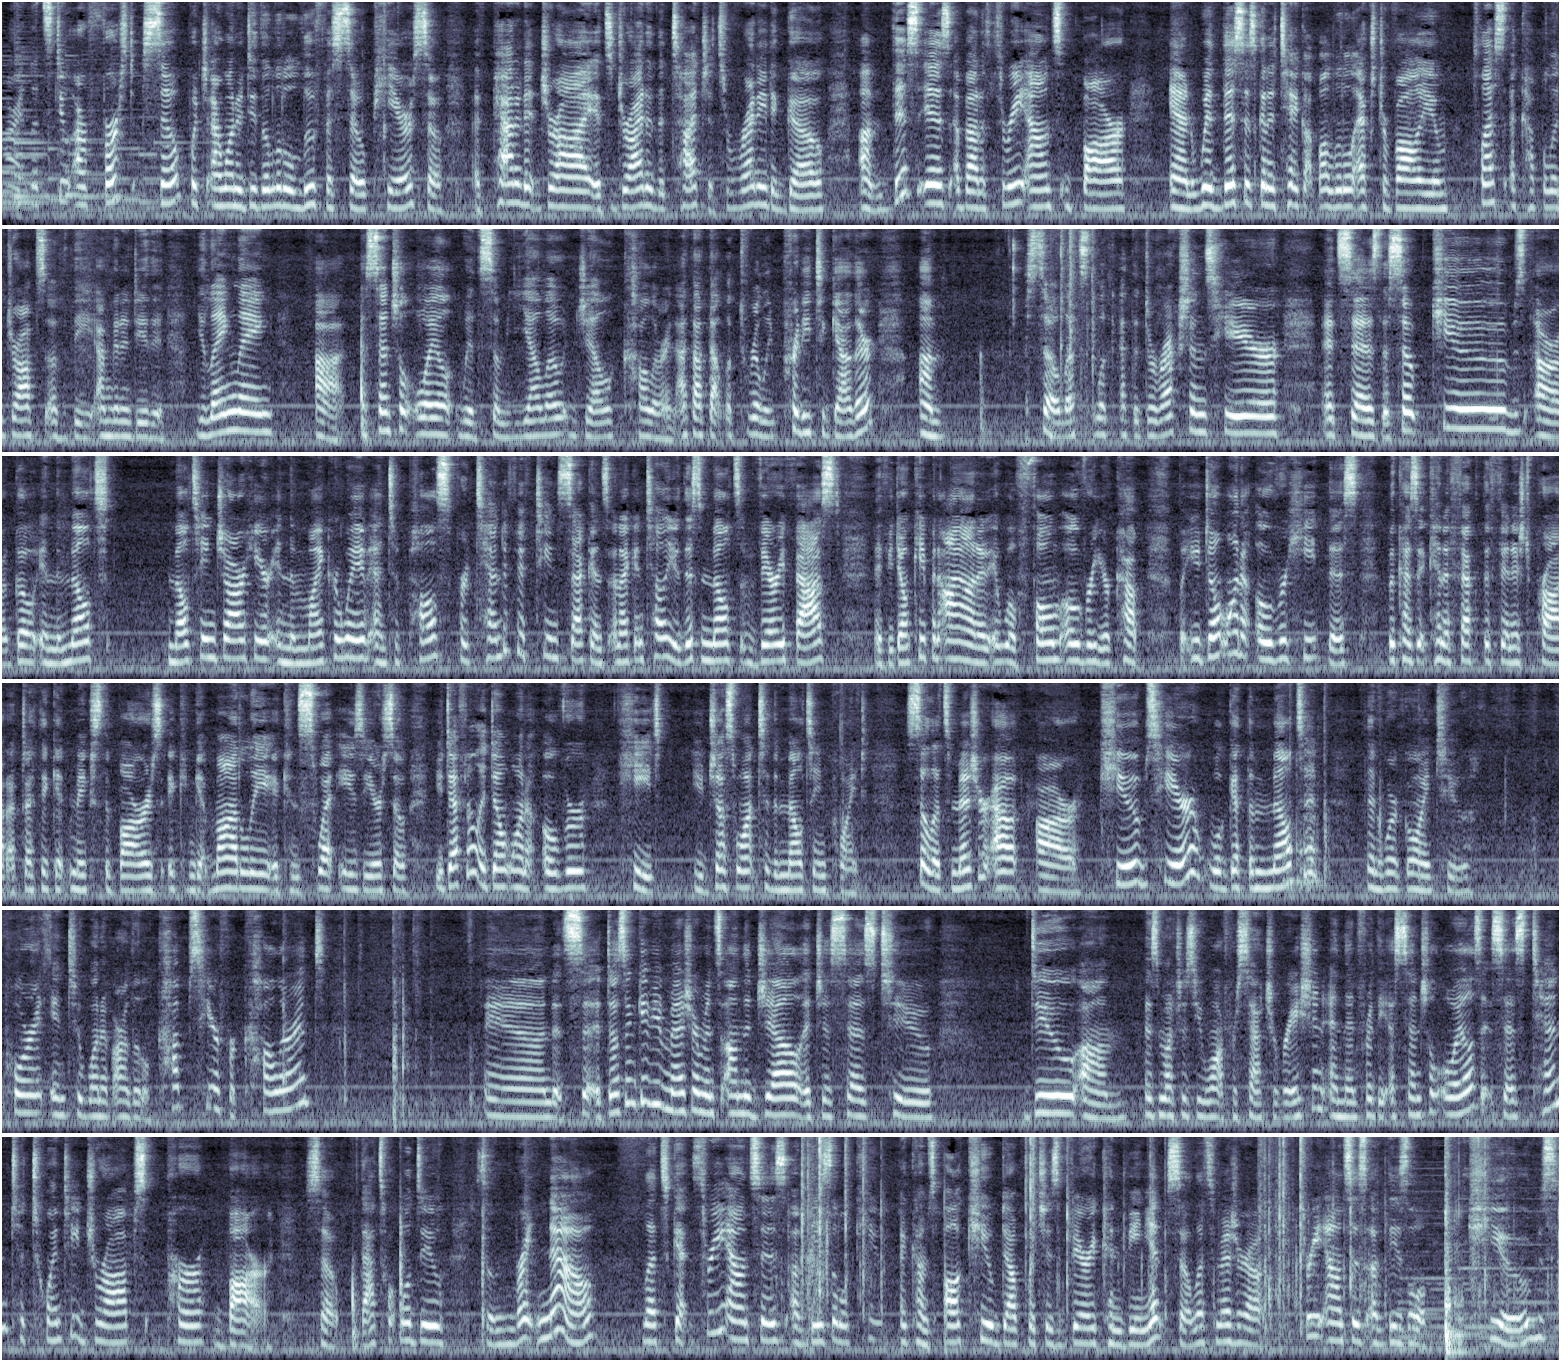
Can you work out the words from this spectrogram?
All right, Let's do our first soap, which I want to do the little loofah soap here. So I've patted it dry. It's dry to the touch. It's ready to go. Um, this is about a three ounce bar. And with this is going to take up a little extra volume plus a couple of drops of the, I'm going to do the Ylang Ylang uh, essential oil with some yellow gel colorant. I thought that looked really pretty together. Um, so let's look at the directions here. It says the soap cubes are go in the melt melting jar here in the microwave and to pulse for 10 to 15 seconds. And I can tell you this melts very fast. If you don't keep an eye on it, it will foam over your cup. But you don't want to overheat this because it can affect the finished product. I think it makes the bars, it can get modelly, it can sweat easier. So you definitely don't want to overheat. You just want to the melting point. So let's measure out our cubes here. We'll get them melted. Then we're going to pour it into one of our little cups here for colorant. And it doesn't give you measurements on the gel, it just says to do um, as much as you want for saturation. And then for the essential oils, it says 10 to 20 drops per bar. So that's what we'll do. So right now, let's get three ounces of these little cubes. It comes all cubed up, which is very convenient. So let's measure out three ounces of these little cubes.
